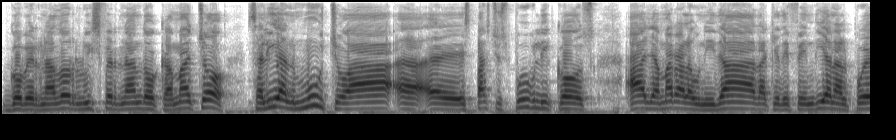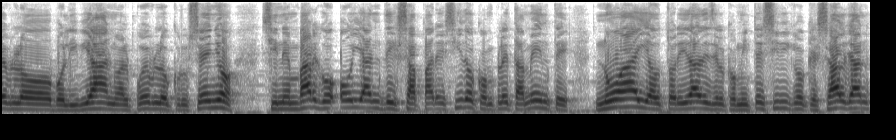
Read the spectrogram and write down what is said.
gobernador Luis Fernando Camacho, salían mucho a, espacios públicos, a llamar a la unidad, a que defendían al pueblo boliviano, al pueblo cruceño. Sin embargo, hoy han desaparecido completamente. No hay autoridades del Comité Cívico que salgan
